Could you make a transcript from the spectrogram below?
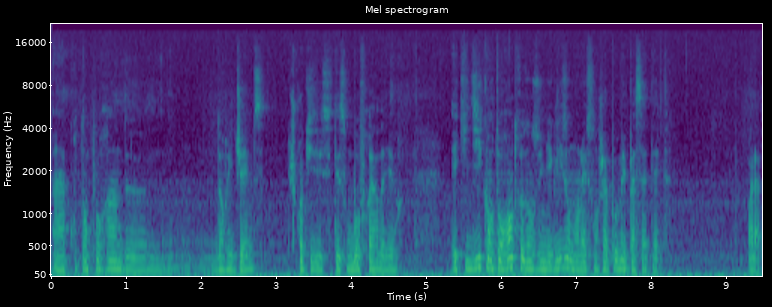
un, contemporain d'Henry James. Je crois que c'était son beau-frère d'ailleurs. Et qui dit quand on rentre dans une église, on enlève son chapeau mais pas sa tête. Voilà.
